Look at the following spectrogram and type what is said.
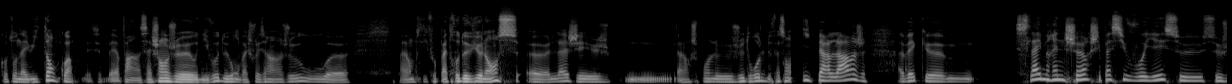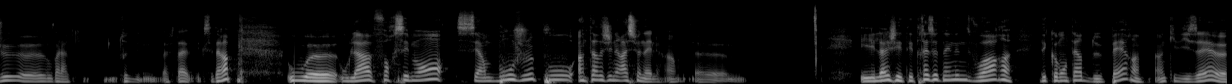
quand on a 8 ans, quoi. Enfin, ça change euh, au niveau de, on va choisir un jeu où, par exemple, il faut pas trop de violence. Là, je- mm, alors je prends le jeu de rôle de façon hyper large avec Slime Rancher. Je sais pas si vous voyez ce, jeu, voilà, etc. Où, où là, forcément, c'est un bon jeu pour intergénérationnel. hein. Et là, j'ai été très étonnée de voir des commentaires de pères hein, qui disaient euh,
